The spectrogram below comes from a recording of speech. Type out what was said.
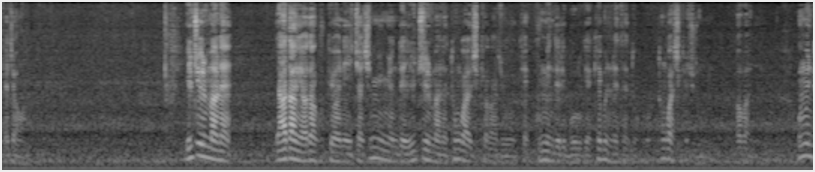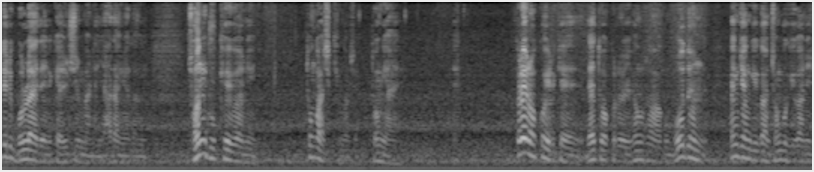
개정안. 일주일 만에 야당 여당 국회의원이 2016년도에 일주일 만에 통과를 시켜가지고 개- 국민들이 모르게 캐비넷에 두고 통과시켜주는 법안이에요. 국민들이 몰라야 되니까 일주일 만에 야당 여당이 전 국회의원이 통과시킨 거죠. 동의하에. 네. 그래놓고 이렇게 네트워크를 형성하고 모든 행정기관, 정부기관이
